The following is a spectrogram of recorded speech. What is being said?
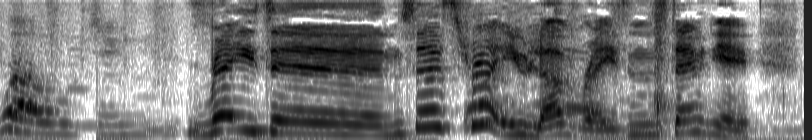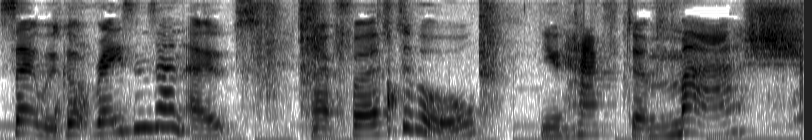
raisins. Raisins! That's right, you love raisins, don't you? So we've got raisins and oats. Now, first of all, you have to mash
